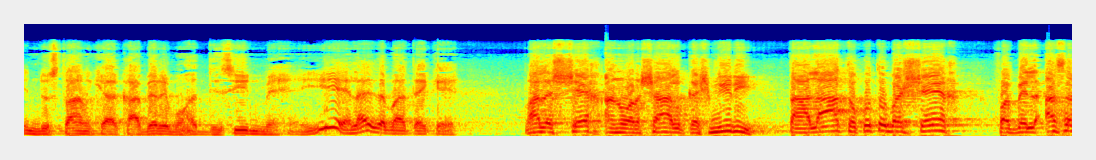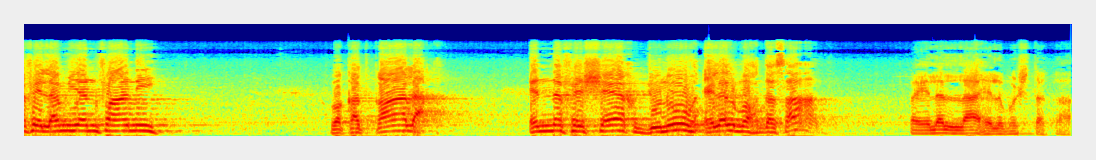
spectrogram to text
ہندوستان کے اکابر محدثین میں ہے یہ علاحظ بات ہے کہ قال الشیخ انور شاہ الکشمیری تالات کتب الشیخ فبالاسف لم ينفانی وقد قال، ان في الشیخ جنوح الى المحدثات. فإلى الله المشتقى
